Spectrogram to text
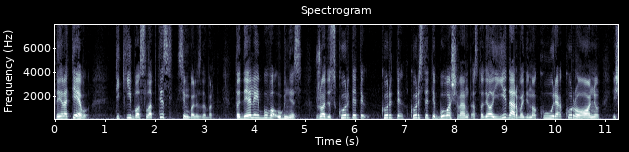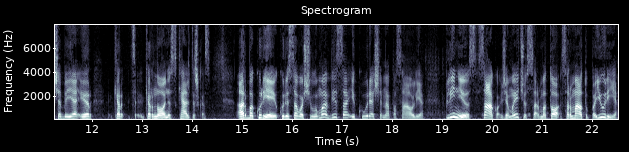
tai yra tėvų. Tikybos slaptis, simbolis dabar. Todėl buvo ugnis, žodis kurtyti, kurti, kurstyti buvo šventas, todėl jį dar vadino kūrę, kuronių, iš abeje ir ker, kernonis keltiškas. Arba kuriejų, kuris savo šilumą visą įkūrė šiame pasaulyje. Plinijus sako, žemaičius sarmato, sarmatų pajūryje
